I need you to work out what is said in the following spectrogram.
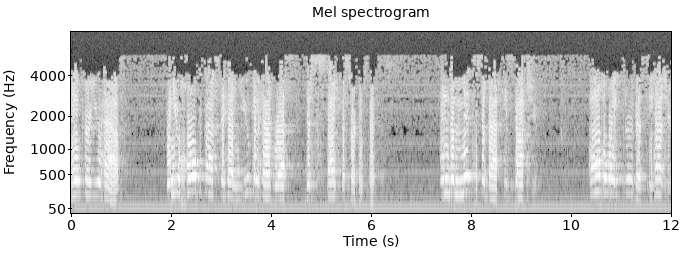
anchor you have, when you hold fast to Him, you can have rest despite the circumstances. In the midst of that, He's got you. All the way through this, He has you.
